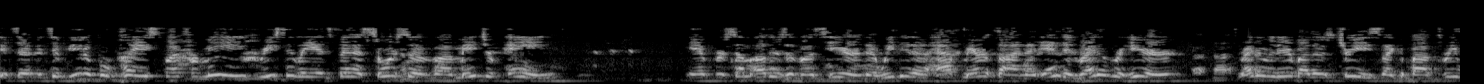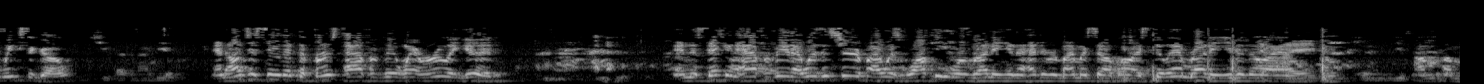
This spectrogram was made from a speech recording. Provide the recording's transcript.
it's a it's a beautiful place, but for me, recently it's been a source of uh, major pain. And for some others of us here, that we did a half marathon that ended right over here, right over there by those trees, like about three weeks ago. And I'll just say that the first half of it went really good. And the second half of it, I wasn't sure if I was walking or running, and I had to remind myself, oh, I still am running, even though I am, I'm, I'm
